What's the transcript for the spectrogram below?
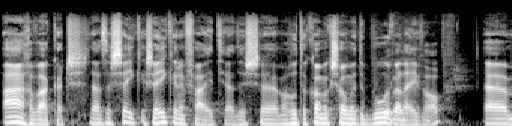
aangewakkerd. Dat is zeker, zeker een feit. Ja. Dus, eh, maar goed, daar kom ik zo met de boer wel even op. Ehm,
